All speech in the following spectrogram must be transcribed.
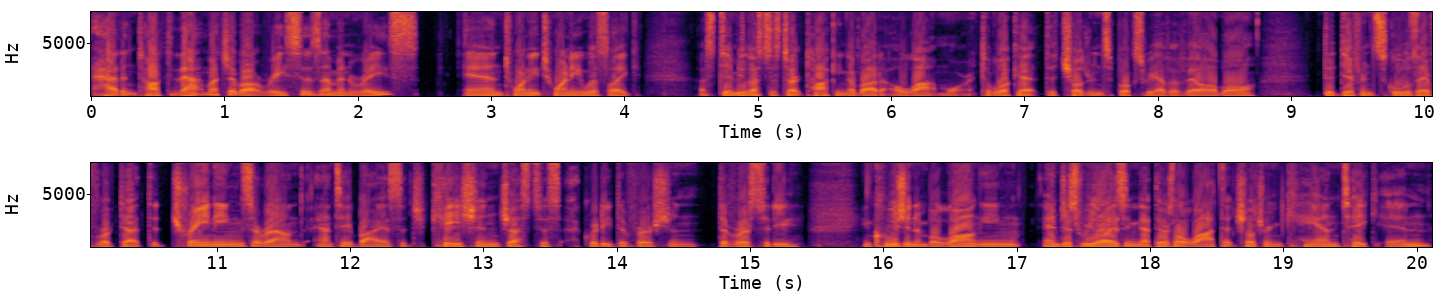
hadn't talked that much about racism and race and 2020 was like a stimulus to start talking about it a lot more, to look at the children's books we have available, the different schools I've worked at, the trainings around anti bias education, justice, equity, diversion, diversity, inclusion, and belonging, and just realizing that there's a lot that children can take in,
